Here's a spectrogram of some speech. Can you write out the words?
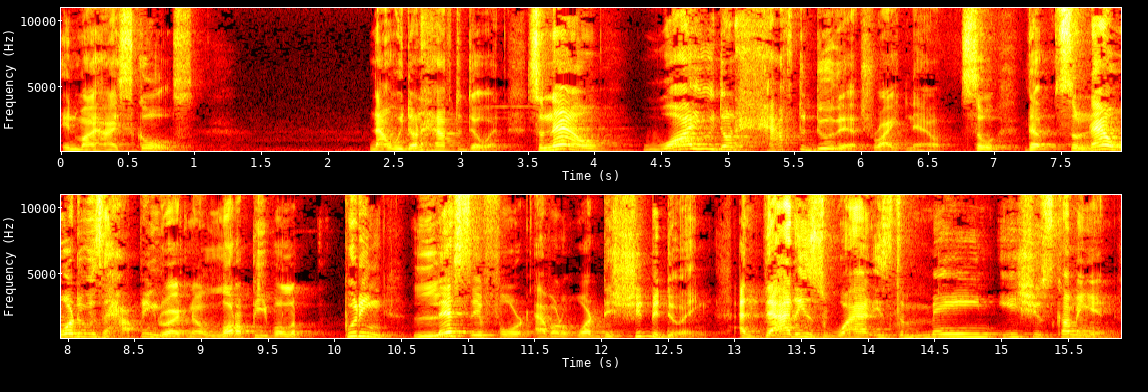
in my high schools. Now we don't have to do it. So now why we don't have to do that right now? So the so now what is happening right now? A lot of people are putting less effort about what they should be doing. And that is where is the main issues coming in.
